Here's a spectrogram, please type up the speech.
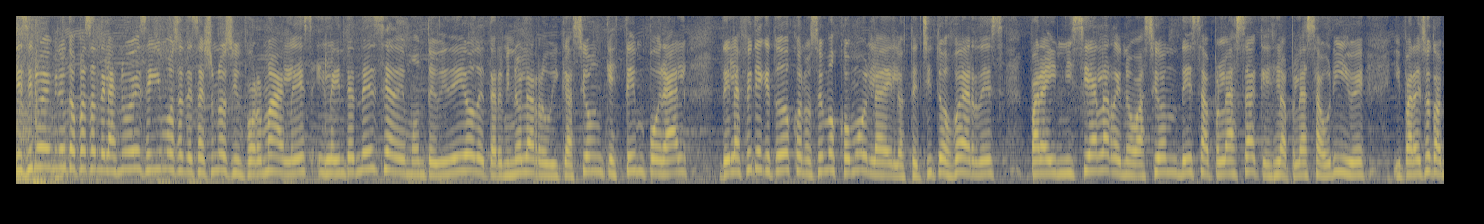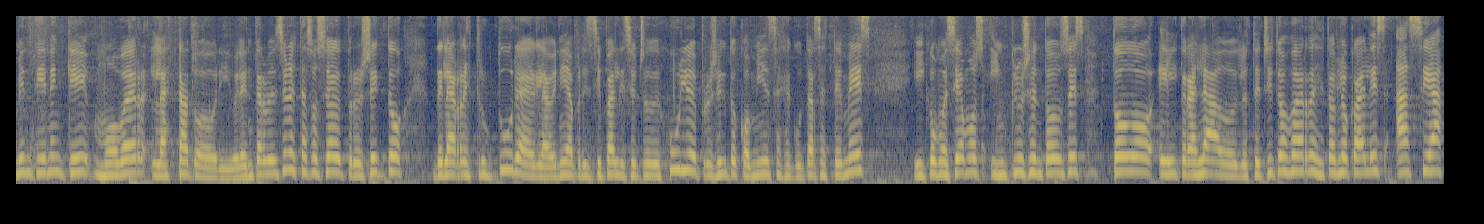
19 minutos pasan de las 9, seguimos en desayunos informales y la Intendencia de Montevideo determinó la reubicación que es temporal de la feria que todos conocemos como la de los Techitos Verdes para iniciar la renovación de esa plaza que es la Plaza Uribe y para eso también tienen que mover la estatua de Uribe. La intervención está asociada al proyecto de la reestructura de la avenida principal 18 de julio, el proyecto comienza a ejecutarse este mes y como decíamos incluye entonces todo el traslado de los Techitos Verdes de estos locales hacia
